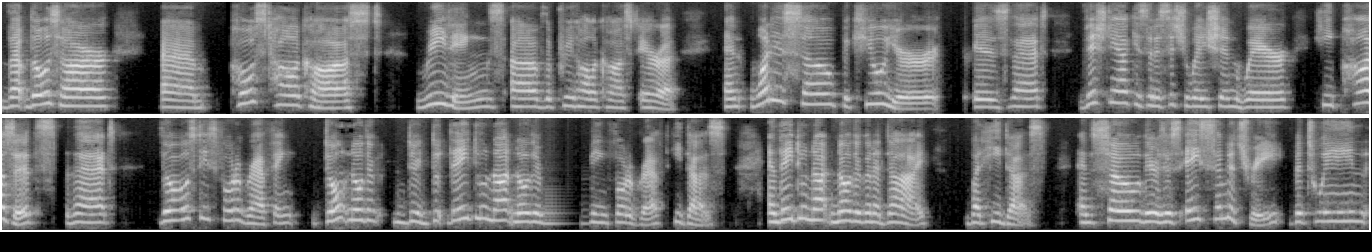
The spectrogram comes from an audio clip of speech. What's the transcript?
That those are um, post Holocaust readings of the pre Holocaust era. And what is so peculiar is that Vishniac is in a situation where he posits that those he's photographing don't know they're, they, they do not know they're being photographed. He does. And they do not know they're going to die, but he does. And so there's this asymmetry between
